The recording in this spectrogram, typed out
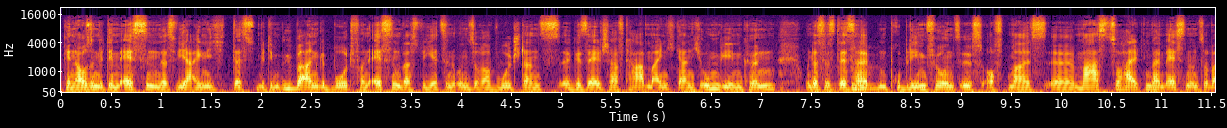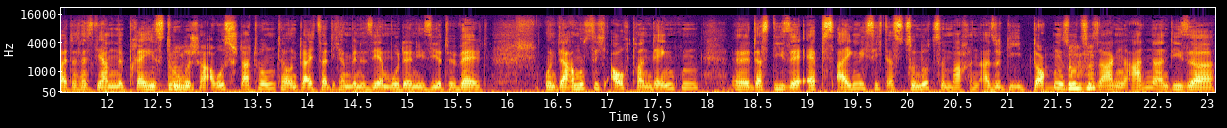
genauso mit dem Essen, dass wir eigentlich das mit dem Überangebot von Essen, was wir jetzt in unserer Wohlstandsgesellschaft haben, eigentlich gar nicht umgehen können. Und dass es deshalb mhm. ein Problem für uns ist, oftmals äh, Maß zu halten beim Essen und so weiter. Das heißt, wir haben eine prähistorische mhm. Ausstattung und gleichzeitig haben wir eine sehr modernisierte Welt. Und da musste ich auch dran denken, äh, dass diese Apps eigentlich sich das zunutze machen. Also die docken mhm. sozusagen an an dieser,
